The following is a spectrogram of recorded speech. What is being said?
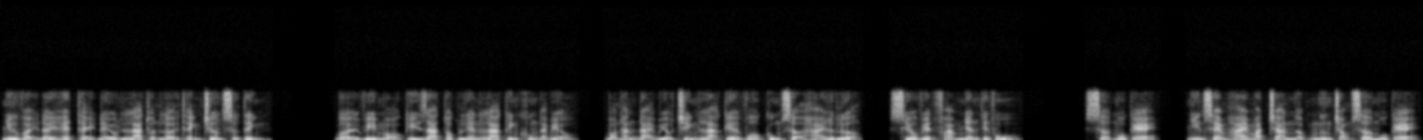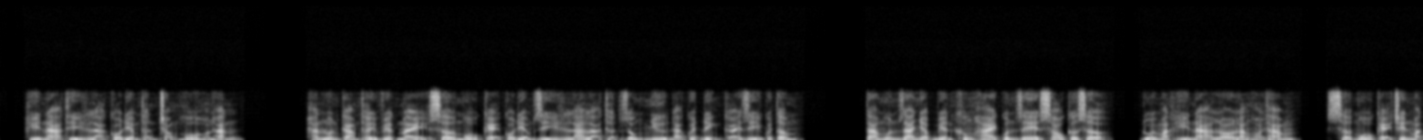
như vậy đây hết thảy đều là thuận lợi thành trương sự tình. Bởi vì mỏ kỳ gia tộc liền là kinh khủng đại biểu, bọn hắn đại biểu chính là kia vô cùng sợ hãi lực lượng, siêu việt phàm nhân thiên phú. Sợ mồ kẻ, nhìn xem hai mắt tràn ngập ngưng trọng sợ mồ kẻ, khí nạ thì là có điểm thận trọng hô hoán hắn. Hắn luôn cảm thấy việc này sở mổ kẹ có điểm gì là lạ thật giống như đã quyết định cái gì quyết tâm. Ta muốn gia nhập biển không hai quân dê 6 cơ sở, đối mặt hì nạ lo lắng hỏi thăm, sở mổ kẹ trên mặt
